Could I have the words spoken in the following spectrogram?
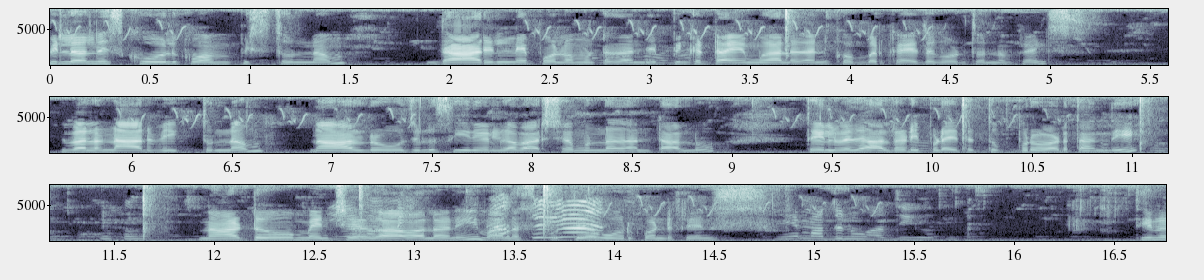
పిల్లల్ని స్కూల్కి పంపిస్తున్నాం. దారిలోనే పొలం ఉంటుందని చెప్పి ఇంకా టైం కాలేదని కొబ్బరికాయ అయితే కొడుతున్నాం ఫ్రెండ్స్. ఇవాళ నారు వీకుతున్నాం. నాలుగు రోజులు సీరియల్గా వర్షం ఉన్నదంటారు తెలియదు ఆల్రెడీ ఇప్పుడైతే తుప్పురు పడుతుంది. నాటు మంచిగా కావాలని మనస్ఫూర్తిగా కోరుకోండి ఫ్రెండ్స్. తిన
